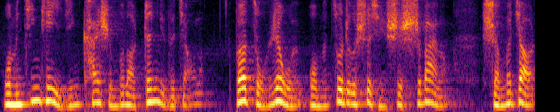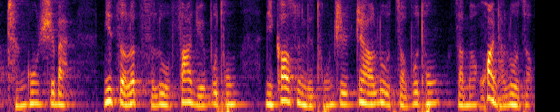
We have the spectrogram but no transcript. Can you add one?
我们今天已经开始摸到真理的脚了。不要总认为我们做这个事情是失败了。什么叫成功失败？你走了此路发觉不通，你告诉你的同志这条路走不通，咱们换条路走，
